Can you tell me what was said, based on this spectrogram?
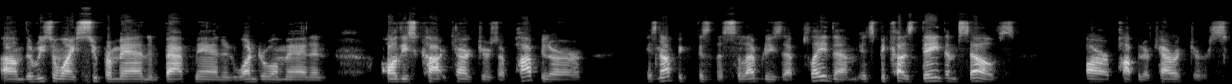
Um, the reason why Superman and Batman and Wonder Woman and all these characters are popular is not because of the celebrities that play them. It's because they themselves are popular characters.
